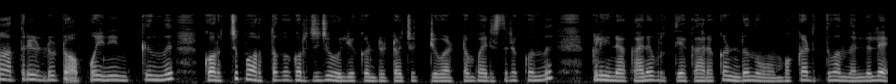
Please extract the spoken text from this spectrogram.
മാത്രമേ ഉള്ളൂ കേട്ടോ. അപ്പോൾ ഇനി എനിക്കിന്ന് കുറച്ച് പുറത്തൊക്കെ കുറച്ച് ജോലിയൊക്കെ ഉണ്ട് കേട്ടോ. ചുറ്റുവട്ടം പരിസരമൊക്കെ ഒന്ന് ക്ലീനാക്കാനും വൃത്തിയാക്കാനൊക്കെ ഉണ്ട്. നോമ്പൊക്കെ അടുത്ത് വന്നല്ലോ അല്ലേ?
